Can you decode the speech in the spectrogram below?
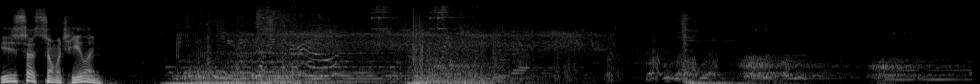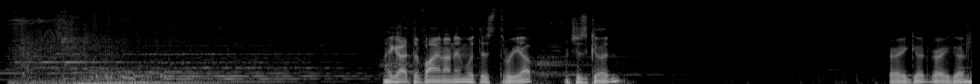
He just has so much healing. I got Divine on him with this three up, which is good. Very good, very good.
